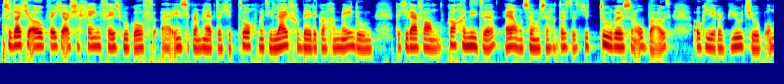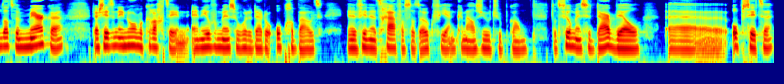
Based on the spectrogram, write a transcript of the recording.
zodat je ook, weet je, als je geen Facebook of uh, Instagram hebt, dat je toch met die lijfgebeden kan gaan meedoen. Dat je daarvan kan genieten, hè, om het zo maar te zeggen. Dat, dat je toerust en opbouwt, ook hier op YouTube. Omdat we merken, daar zit een enorme kracht in. En heel veel mensen worden daardoor opgebouwd. En we vinden het gaaf als dat ook via een kanaal als YouTube kan. Dat veel mensen daar wel uh, op zitten,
